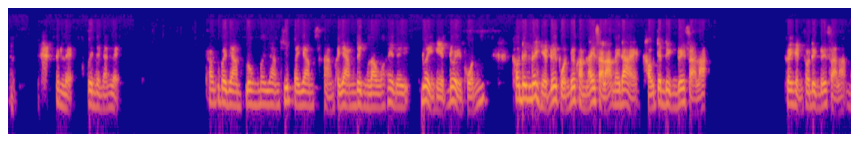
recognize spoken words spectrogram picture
ๆนั่นแหละ เป็นอย่างนั้นแหละเขาจะพยายามปรุงพยายามคิดพยายามสั่งพยายามดึงเราให้ได้ด้วยเหตุด้วยผล เขาดึงด้วยเหตุด้วยผลด้วยความไร้สาระไม่ได้ เขาจะดึงด้วยสาระ เคยเห็นเขาดึงด้วยสาระไหม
